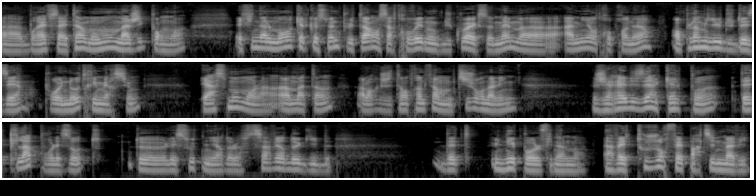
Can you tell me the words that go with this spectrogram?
Euh, bref, ça a été un moment magique pour moi. Et finalement, quelques semaines plus tard, on s'est retrouvé donc du coup avec ce même euh, ami entrepreneur en plein milieu du désert pour une autre immersion. Et à ce moment-là, un matin, alors que j'étais en train de faire mon petit journaling, j'ai réalisé à quel point d'être là pour les autres, de les soutenir, de leur servir de guide, d'être une épaule finalement, avait toujours fait partie de ma vie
